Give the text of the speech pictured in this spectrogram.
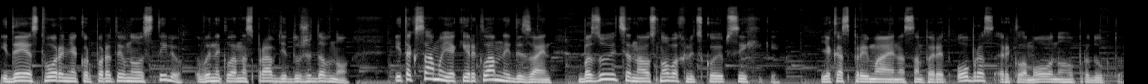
Ідея створення корпоративного стилю виникла насправді дуже давно, і так само, як і рекламний дизайн, базується на основах людської психіки яка сприймає насамперед образ рекламованого продукту.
